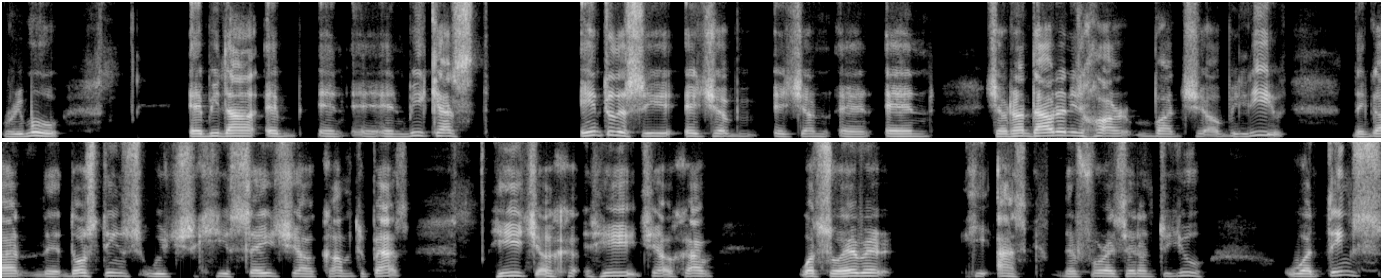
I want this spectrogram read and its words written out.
removed and be and, and, and be cast into the sea it shall, it shall and, and shall not doubt in his heart but shall believe that God that those things which he says shall come to pass, he shall he shall have whatsoever he ask. Therefore I said unto you, what things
